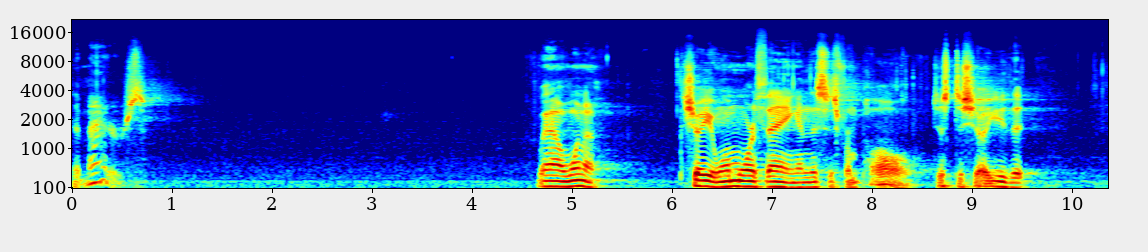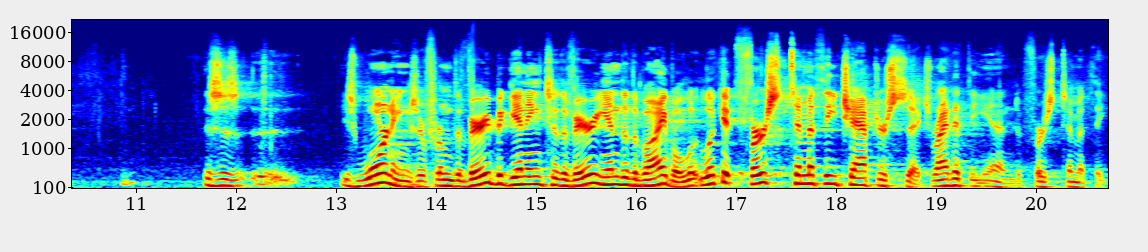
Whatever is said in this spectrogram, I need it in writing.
that matters. Well, I want to show you one more thing, and this is from Paul, just to show you that this is. Uh, These warnings are from the very beginning to the very end of the Bible. Look, look at 1 Timothy chapter 6, right at the end of 1 Timothy.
